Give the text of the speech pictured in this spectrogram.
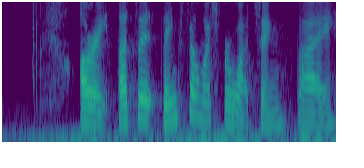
All right, that's it. Thanks so much for watching. Bye.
